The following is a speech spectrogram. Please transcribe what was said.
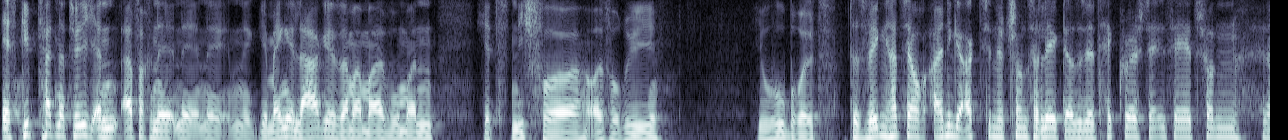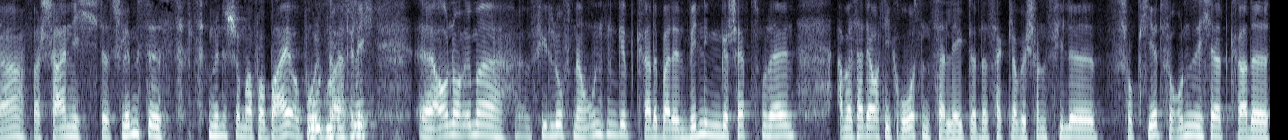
Es gibt halt natürlich ein, einfach eine, eine, eine Gemengelage, sagen wir mal, wo man jetzt nicht vor Euphorie Juhu brüllt. Deswegen hat es ja auch einige Aktien jetzt schon zerlegt. Also der Tech Crash, der ist ja jetzt schon, ja, wahrscheinlich das Schlimmste ist zumindest schon mal vorbei, obwohl es natürlich äh, auch noch immer viel Luft nach unten gibt, gerade bei den windigen Geschäftsmodellen. Aber es hat ja auch die großen zerlegt und das hat, glaube ich, schon viele schockiert, verunsichert. Gerade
